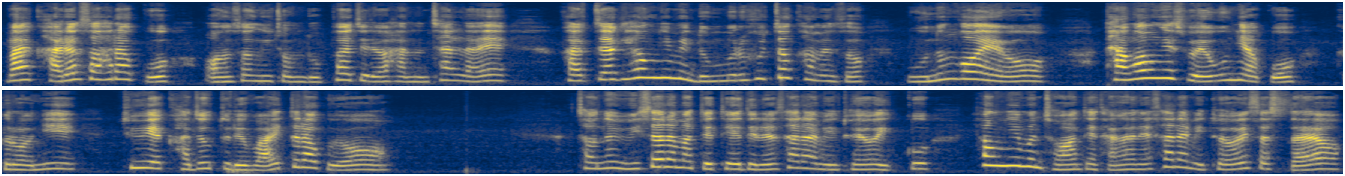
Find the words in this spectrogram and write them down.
말 가려서 하라고 언성이 좀 높아지려 하는 찰나에 갑자기 형님이 눈물을 훌쩍 하면서 우는 거예요. 당황해서 왜 우냐고. 그러니 뒤에 가족들이 와 있더라고요. 저는 윗사람한테 대드는 사람이 되어 있고 형님은 저한테 당하는 사람이 되어 있었어요.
